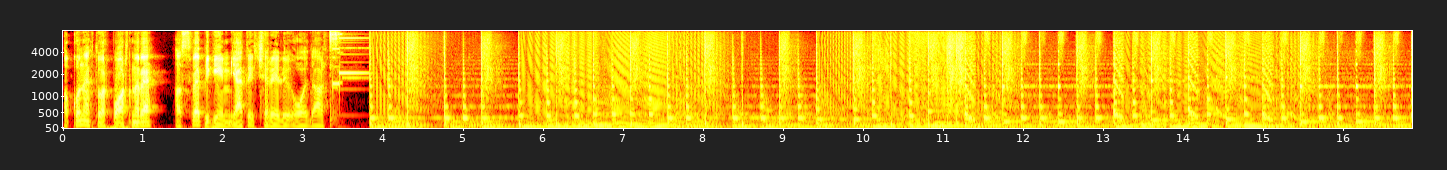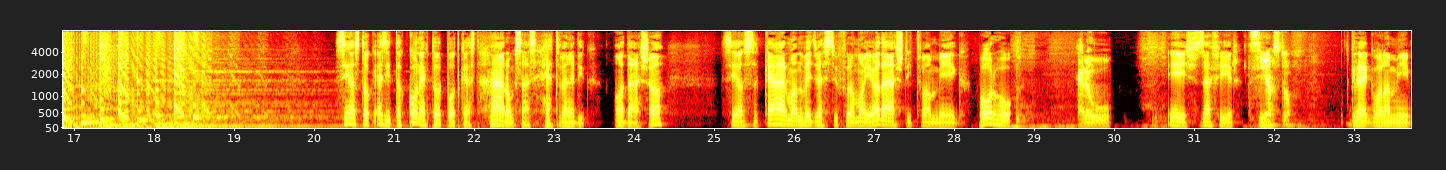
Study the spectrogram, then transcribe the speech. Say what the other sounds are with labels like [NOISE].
A konnektor partnere a Swapigame játékcserélő oldal. Sziasztok, ez itt a Connector Podcast 370. adása. Sziasztok, Kárman, vagy vesztük fel a mai adást, itt van még Warhawk. Hello! És Zephyr. Sziasztok! Greg valami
